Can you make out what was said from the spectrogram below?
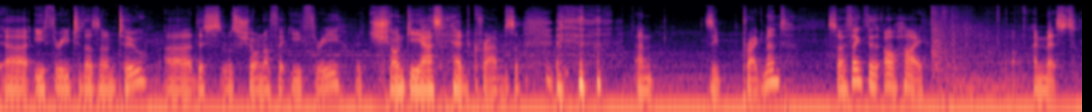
uh, E3 2002. Uh, this was shown off at E3 with chunky ass head crabs. and is he pregnant? So I think that. Oh, hi. Oh, I missed.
